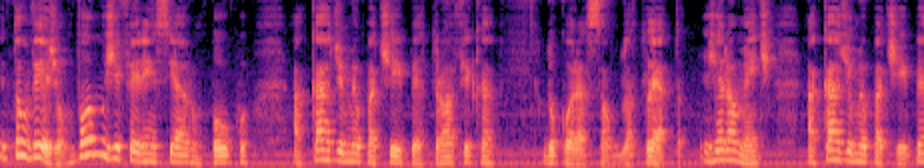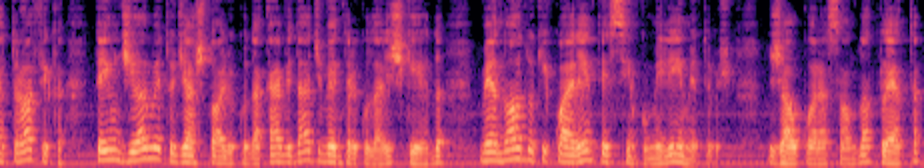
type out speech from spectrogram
Então vejam, vamos diferenciar um pouco a cardiomiopatia hipertrófica do coração do atleta. Geralmente, a cardiomiopatia hipertrófica tem um diâmetro diastólico da cavidade ventricular esquerda menor do que 45 milímetros. Já o coração do atleta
